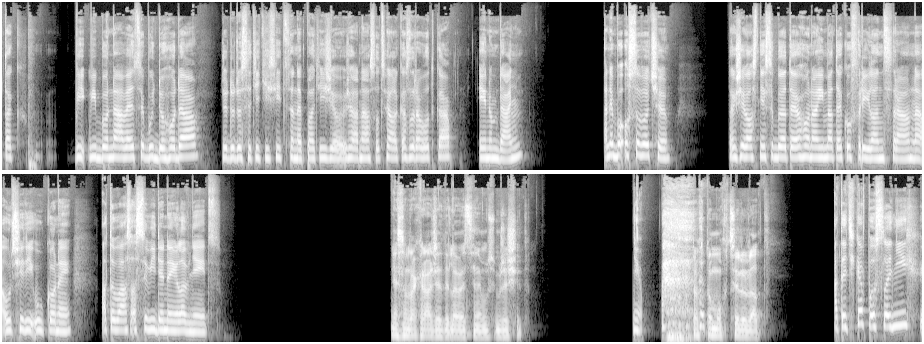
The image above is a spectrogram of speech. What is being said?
tak výborná věc je buď dohoda, že do 10 tisíc se neplatí že žádná sociálka, zdravotká, jenom daň, a nebo OSVČ. Takže vlastně si budete ho najímat jako freelancera na určitý úkony a to vás asi vyjde nejlevnějc. Já jsem tak rád, že tyhle věci nemusím řešit. Jo. to k tomu chci dodat. A teďka v posledních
